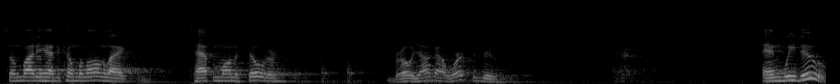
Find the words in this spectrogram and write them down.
somebody had to come along, like tap him on the shoulder. Bro, y'all got work to do. And we do.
